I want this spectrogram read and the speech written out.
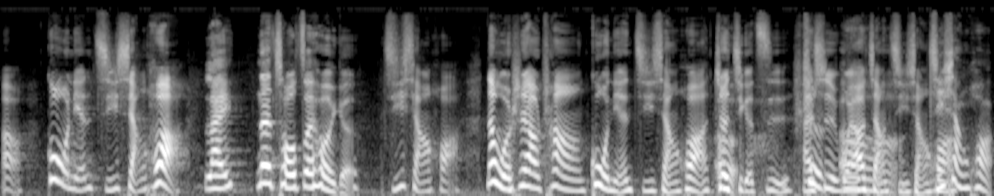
哦，过年吉祥话，来，那抽最后一个。吉祥话。那我是要唱过年吉祥话这几个字，还是我要讲吉祥话？吉祥话，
